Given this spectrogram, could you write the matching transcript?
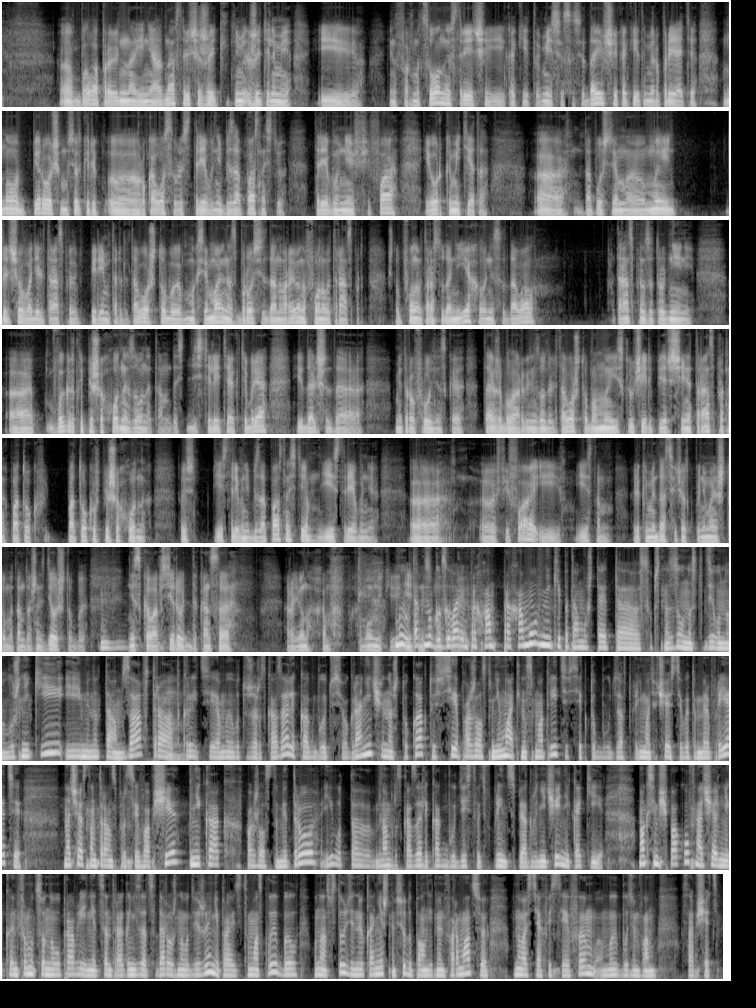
Э, была проведена и не одна встреча с жителями, и информационные встречи и какие-то вместе соседающие какие-то мероприятия. Но в первую очередь мы все-таки э, руководствовались требованиями безопасности, требованиями ФИФА и Оргкомитета. Допустим, мы для чего вводили транспортный периметр? Для того, чтобы максимально сбросить с данного района фоновый транспорт, чтобы фоновый транспорт туда не ехал и не создавал транспортных затруднений. А, выгородка пешеходной зоны там, до десятилетия октября и дальше до метро Фрунзенская также была организована для того, чтобы мы исключили пересечение транспортных потоков, потоков пешеходных. То есть есть требования безопасности, есть требования э, э, ФИФА и есть там рекомендации, четко понимание, что мы там должны сделать, чтобы угу. не сколлапсировать до конца район хам, Хамовники. Мы так много Москвы. говорим про, хам, про Хамовники, потому что это, собственно, зона стадиона Лужники, и именно там завтра mm. открытие. Мы вот уже рассказали, как будет все ограничено, что как. То есть все, пожалуйста, внимательно смотрите, все, кто будет завтра принимать участие в этом мероприятии, на частном транспорте вообще никак, пожалуйста, метро. И вот а, нам рассказали, как будет действовать, в принципе, ограничения какие. Максим Щепаков, начальник информационного управления Центра организации дорожного движения правительства Москвы, был у нас в студии. Ну и, конечно, всю дополнительную информацию в новостях Вести ФМ мы будем вам сообщать.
